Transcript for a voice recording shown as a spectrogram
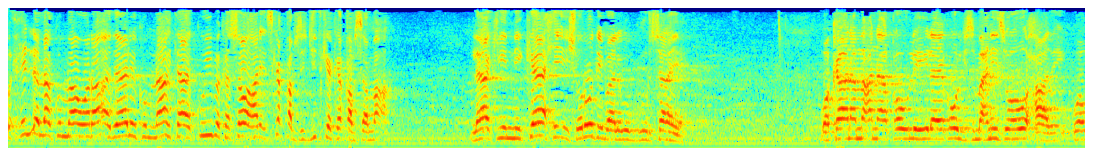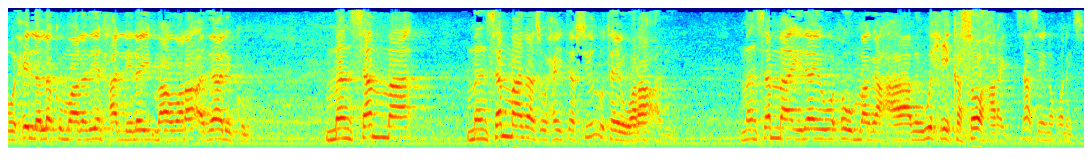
uxilla lakum maa waraa'a dalikum naagtaa kuwiiba ka soo haray iska qabsa jidka ka qabsa ma ah laakiin nikaaxii iyo shuruudii baa lagu guursanaya. Wa kaana macnaa qowlihi ilaahay qowlkiisa macnihiisa waa u xaaday. Wa uxilla lakum waa ladiin xallilay maa waraa'a dalikum man samaa man samaadaas waxay tafsiir u tahay waraa'adii. Man samaa ilaahay wuxuu magacaabay wixii ka soo haray saasay noqonaysa.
